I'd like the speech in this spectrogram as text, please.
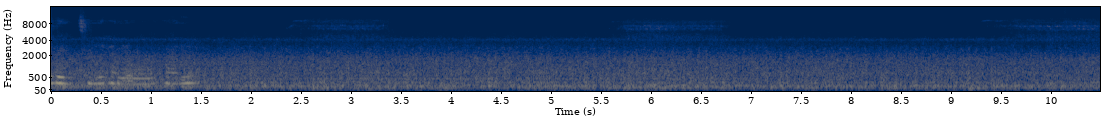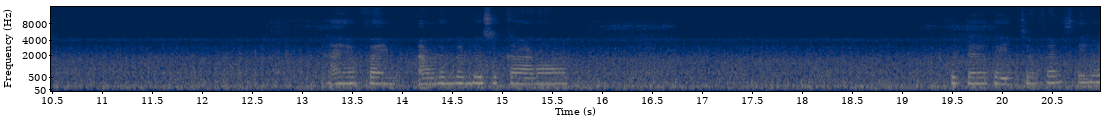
hi Richie hello hi fine. അവിടെ എന്തുണ്ട് സുഖമാണോ ഫുഡ് കഴിച്ചു ഫ്രണ്ട്സ് നിങ്ങൾ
